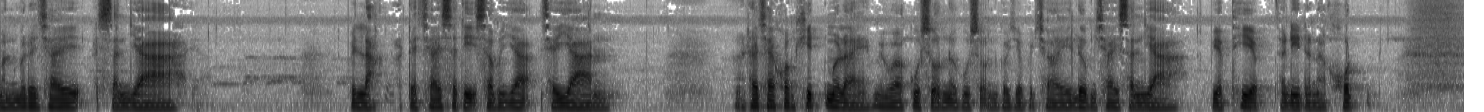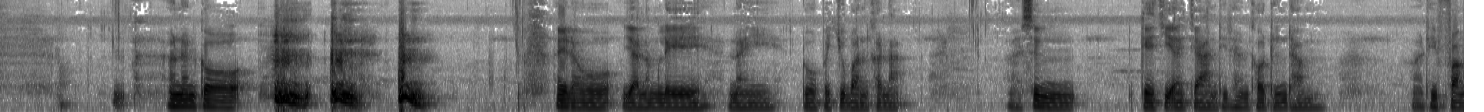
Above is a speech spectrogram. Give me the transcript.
มันไม่ได้ใช้สัญญา เป็นหลัก แต่ใช้สติสมัยะใช้ญาณถ้าใช้ความคิดเมื่อไหร่ ไม่ว่ากุศลอกุศลก็จะไปใช้เริ่มใช้สัญญา เปรียบเทียบอดีตอนาคตอันนั้นก็ให้เราอย่าลังเลในตัวปัจจุบันขณะ ซึ่งเกจิอาจารย์ที่ท่านเข้าถึงธรรมที่ฟัง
